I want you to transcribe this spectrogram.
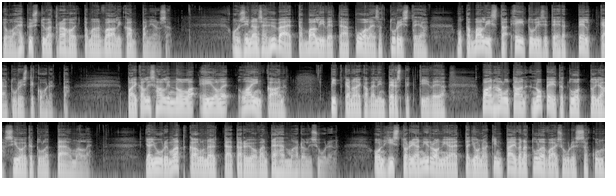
jolla he pystyvät rahoittamaan vaalikampanjansa. On sinänsä hyvä, että Bali vetää puoleensa turisteja, mutta Balista ei tulisi tehdä pelkkää turistikohdetta. Paikallishallinnolla ei ole lainkaan pitkän aikavälin perspektiivejä, vaan halutaan nopeita tuottoja sijoitetulle pääomalle. Ja juuri matkailu näyttää tarjoavan tähän mahdollisuuden. On historian ironia, että jonakin päivänä tulevaisuudessa, kun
